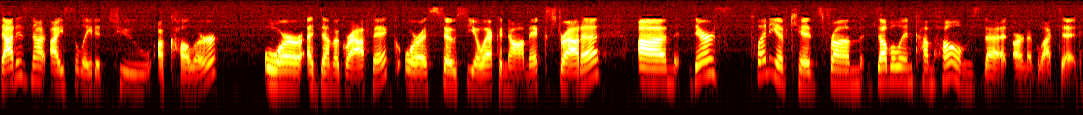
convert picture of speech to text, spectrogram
that is not isolated to a color or a demographic or a socioeconomic strata um, there's plenty of kids from double income homes that are neglected.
